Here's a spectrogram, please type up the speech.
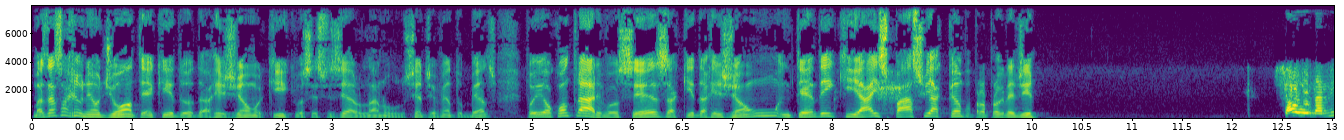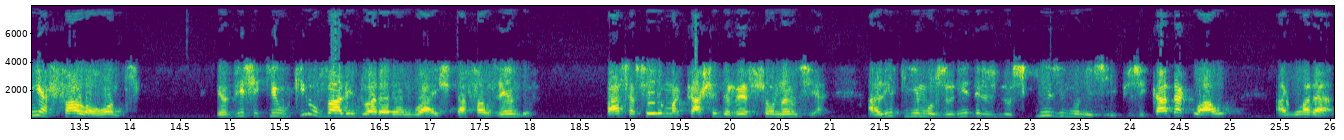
Mas nessa reunião de ontem aqui, do, da região aqui, que vocês fizeram lá no Centro de Evento Bentos, foi ao contrário. Vocês aqui da região entendem que há espaço e há campo para progredir. Saulo, na minha fala ontem, eu disse que o que o Vale do Araranguá está fazendo passa a ser uma caixa de ressonância. Ali tínhamos líderes dos 15 municípios e cada qual agora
